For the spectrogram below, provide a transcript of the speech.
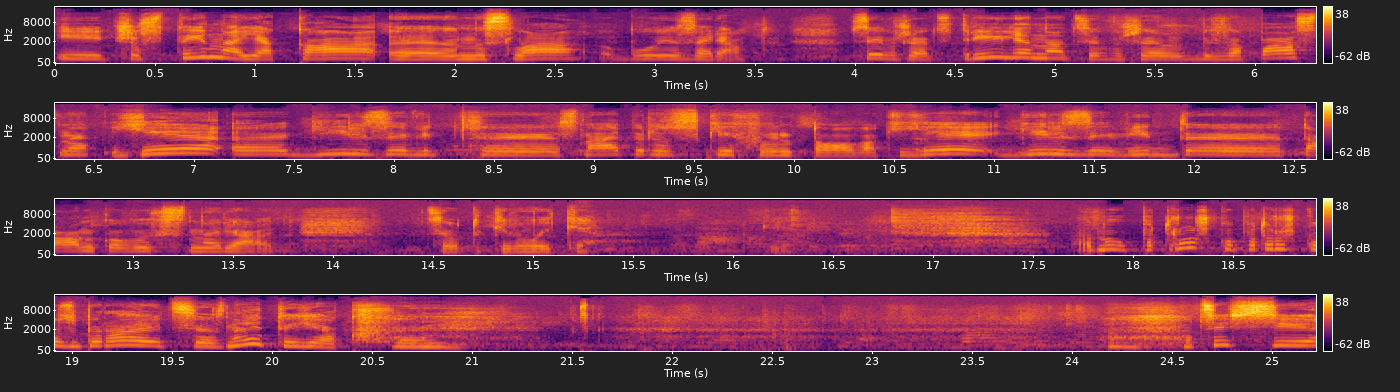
і частина, яка е, несла боєзаряд. Це вже відстріляно, це вже безпечне. Є гільзи від снайперських винтовок, є гільзи від танкових снарядів. Це такі великі. Ну, потрошку, потрошку збирається, знаєте як? е, Оці всі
